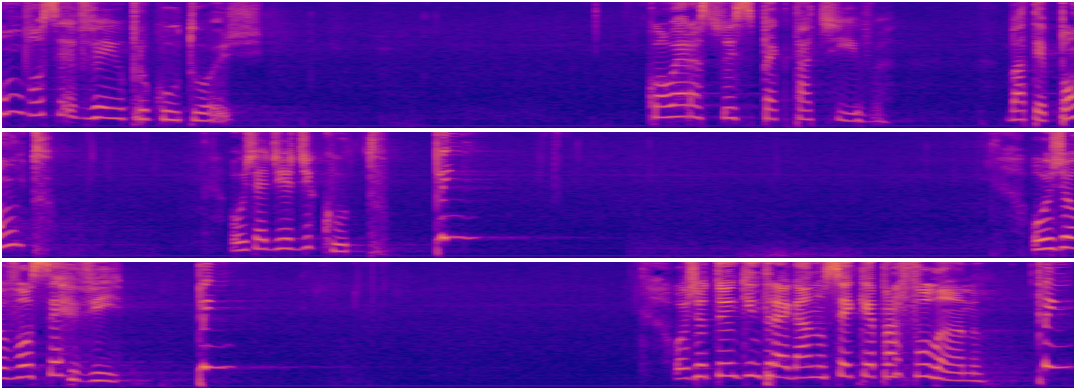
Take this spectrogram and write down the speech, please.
Como você veio para o culto hoje? Qual era a sua expectativa? Bater ponto? Hoje é dia de culto. Plim. Hoje eu vou servir. Plim. Hoje eu tenho que entregar não sei o que para fulano. Plim.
